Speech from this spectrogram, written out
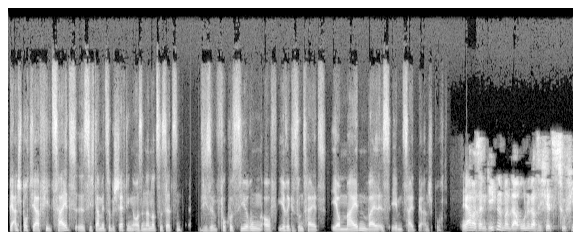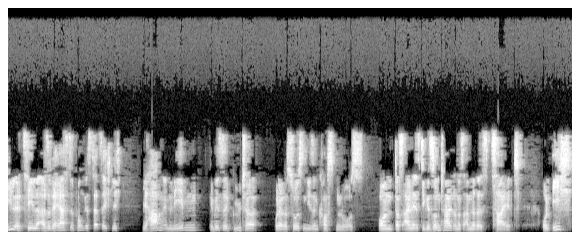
beansprucht ja viel Zeit, äh, sich damit zu beschäftigen, auseinanderzusetzen. Diese Fokussierung auf ihre Gesundheit eher meiden, weil es eben Zeit beansprucht. Ja, was entgegnet man da, ohne dass ich jetzt zu viel erzähle? Also der erste Punkt ist tatsächlich, wir haben im Leben gewisse Güter oder Ressourcen, die sind kostenlos. Und das eine ist die Gesundheit und das andere ist Zeit. Und ich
